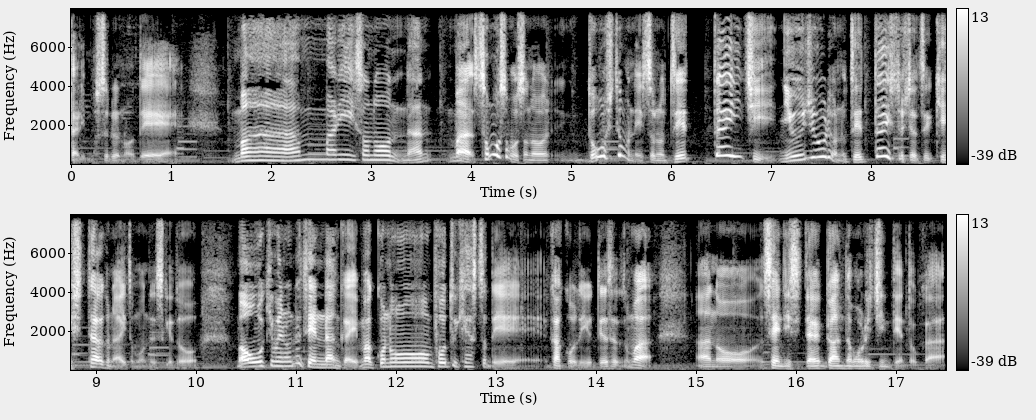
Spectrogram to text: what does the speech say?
たりもするので、まあ、あんまりその、なん、まあ、そもそもその、どうしてもね、その絶対値、入場料の絶対値としては決して高くないと思うんですけど、まあ、大きめのね、展覧会、まあ、このポッドキャストで、過去で言ってるやつまあ、あの、先日言ったガンダムオリジン展とか、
